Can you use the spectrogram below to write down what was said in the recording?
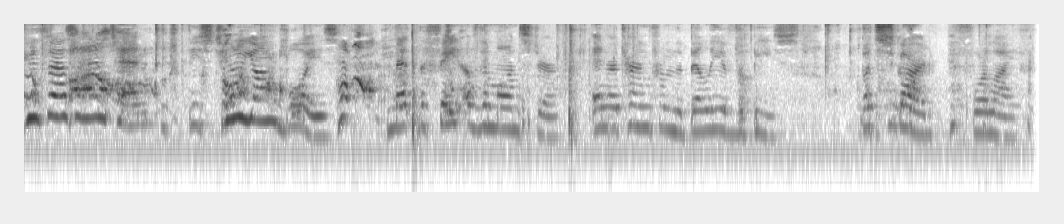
2010, these two young boys met the fate of the monster and returned from the belly of the beast, but scarred for life.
